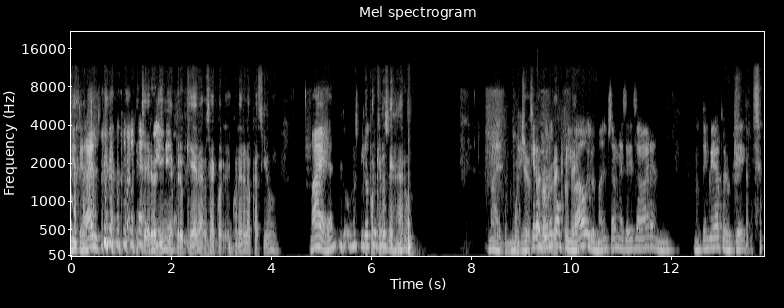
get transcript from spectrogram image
literal. ¿De qué aerolínea? ¿Pero qué era? O sea, ¿cuál, cuál era la ocasión? Mae, eran unos ¿Y pilotos. por qué los dejaron? Mae, me imagino Muchos que era un vuelo como recluté. privado y los más empezaron a hacer esa vara. No, no tengo idea, pero qué.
